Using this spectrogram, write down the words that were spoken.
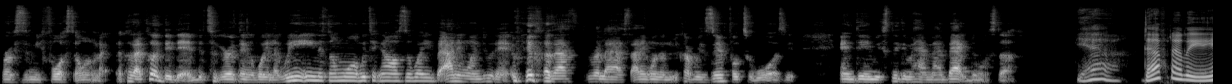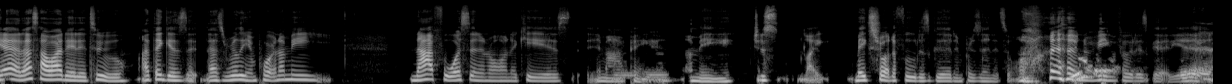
versus me forced on like because I could did that and took everything away. Like we ain't eating this no more. We taking all this away, but I didn't want to do that because I realized I didn't want them to become resentful towards it and then be sneaking behind my back doing stuff. Yeah, definitely. Yeah, that's how I did it too. I think is that's really important. I mean, not forcing it on the kids, in my mm-hmm. opinion. I mean, just like make sure the food is good and present it to them. Yeah. the vegan food is good. Yeah. yeah.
